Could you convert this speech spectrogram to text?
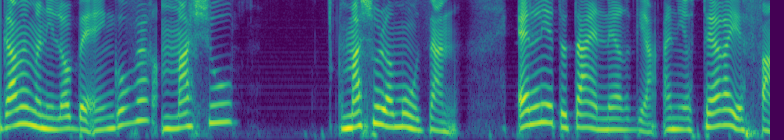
גם אם אני לא באנגובר, משהו, משהו לא מאוזן. אין לי את אותה אנרגיה, אני יותר עייפה.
